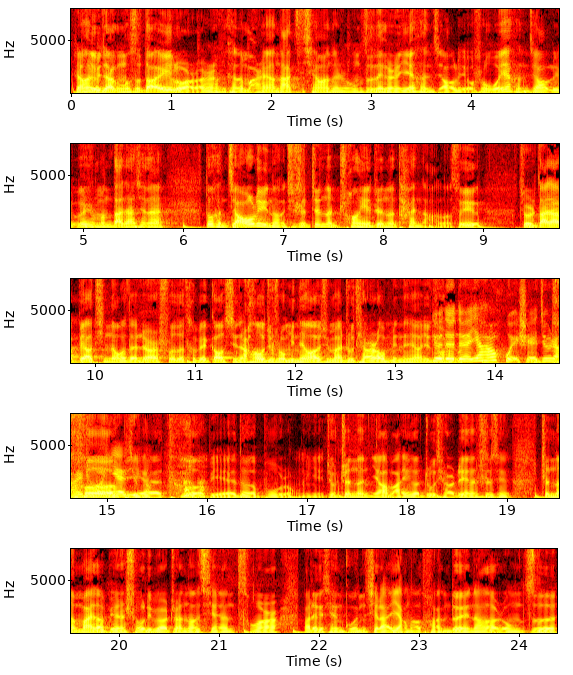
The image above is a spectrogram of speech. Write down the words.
然后有家公司到 A 轮了，然后可能马上要拿几千万的融资，那个人也很焦虑。我说我也很焦虑，为什么大家现在都很焦虑呢？其实真的创业真的太难了，所以就是大家不要听到我在这儿说的特别高兴，然后我就说明天我要去卖猪蹄儿了，我明天要去做对对对，要想毁谁就让特？别特别的不容易，就真的你要把一个猪蹄儿这件事情真的卖到别人手里边赚到钱，从而把这个钱滚起来，养到团队，拿到融资，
